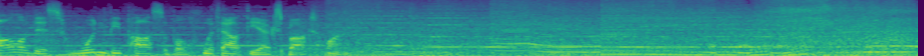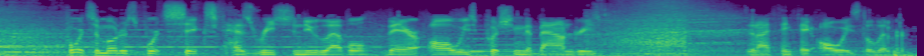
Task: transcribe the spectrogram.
All of this wouldn't be possible without the Xbox One. Forza Motorsport 6 has reached a new level. They are always pushing the boundaries, and I think they always deliver.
